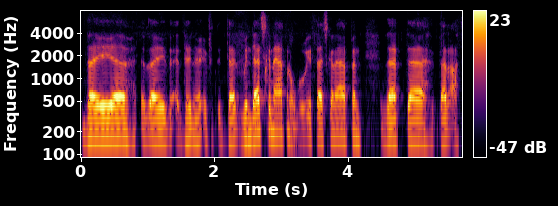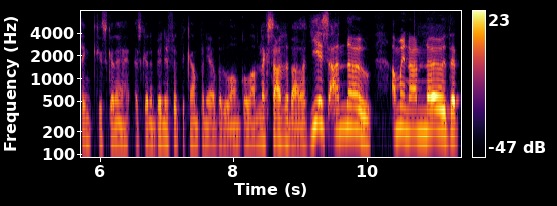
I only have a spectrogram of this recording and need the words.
they uh, they they know if that when that's going to happen or if that's going to happen, that uh, that I think is going to is going to benefit the company over the long haul. I'm excited about it. Yes, I know. I mean, I know that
